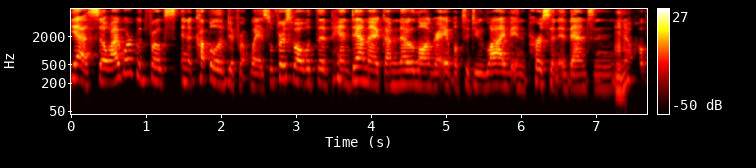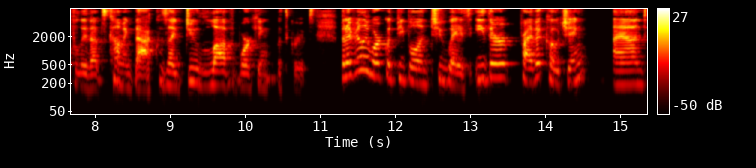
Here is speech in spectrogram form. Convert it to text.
Yes. So I work with folks in a couple of different ways. Well, first of all, with the pandemic, I'm no longer able to do live in person events. And, you Mhm. know, hopefully that's coming back because I do love working with groups. But I really work with people in two ways, either private coaching and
